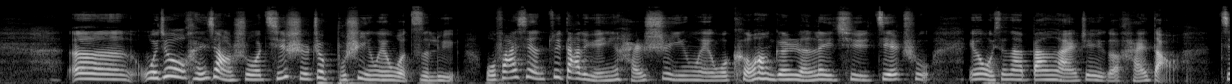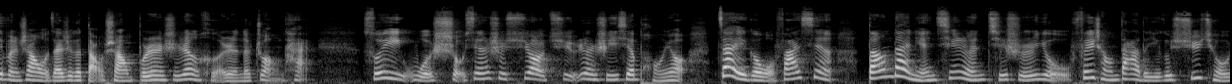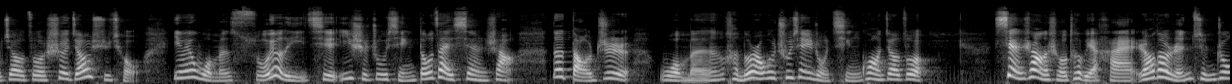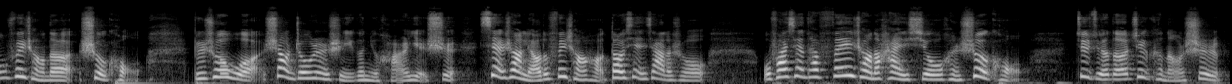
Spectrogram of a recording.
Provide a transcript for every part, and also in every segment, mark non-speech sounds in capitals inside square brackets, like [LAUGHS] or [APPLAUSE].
嗯，我就很想说，其实这不是因为我自律，我发现最大的原因还是因为我渴望跟人类去接触。因为我现在搬来这个海岛，基本上我在这个岛上不认识任何人的状态。所以，我首先是需要去认识一些朋友。再一个，我发现当代年轻人其实有非常大的一个需求，叫做社交需求。因为我们所有的一切衣食住行都在线上，那导致我们很多人会出现一种情况，叫做线上的时候特别嗨，然后到人群中非常的社恐。比如说，我上周认识一个女孩，也是线上聊得非常好，到线下的时候。我发现他非常的害羞，很社恐，就觉得这可能是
